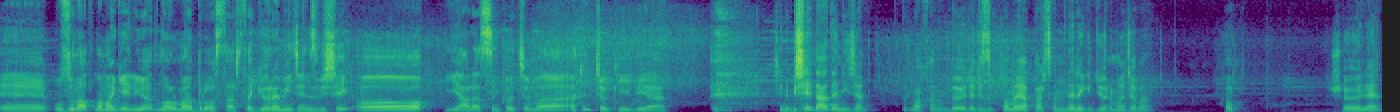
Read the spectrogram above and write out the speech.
E, uzun atlama geliyor. Normal Brawl Stars'ta göremeyeceğiniz bir şey. Hop yarasın koçuma. Çok iyiydi ya. Şimdi bir şey daha deneyeceğim. Dur bakalım böyle bir zıplama yaparsam nereye gidiyorum acaba? Hop. Şöyle.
